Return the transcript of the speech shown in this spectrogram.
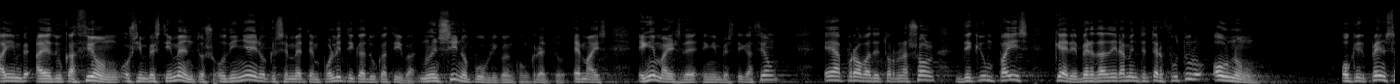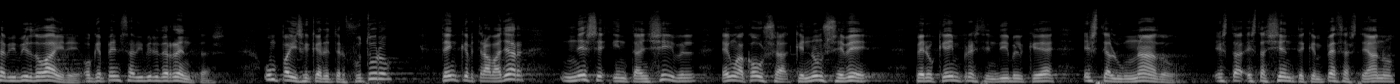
a, a educación, os investimentos, o diñeiro que se mete en política educativa, no ensino público en concreto, é máis en e máis de en investigación, é a prova de tornasol de que un país quere verdadeiramente ter futuro ou non. O que pensa vivir do aire, o que pensa vivir de rentas. Un país que quere ter futuro ten que traballar nese intangible, é unha cousa que non se ve, pero que é imprescindible que é este alumnado, esta, esta xente que empeza este ano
